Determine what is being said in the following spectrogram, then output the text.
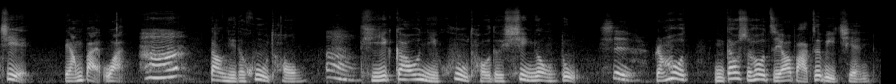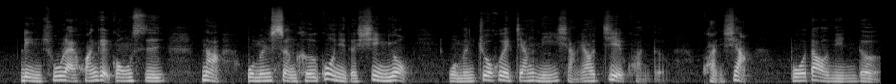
借两百万哈，到你的户头，嗯，提高你户头的信用度，是。然后你到时候只要把这笔钱领出来还给公司，那我们审核过你的信用，我们就会将你想要借款的款项拨到您的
